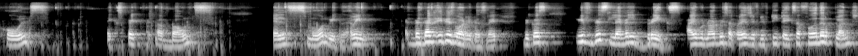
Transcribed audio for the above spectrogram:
holds, expect a bounce, else more weakness. I mean, that, that it is what it is, right? Because if this level breaks, I would not be surprised if Nifty takes a further plunge,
